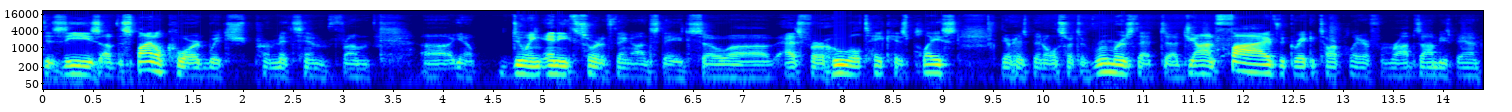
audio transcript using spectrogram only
disease of the spinal cord, which permits him from, uh, you know, doing any sort of thing on stage. So uh, as for who will take his place, there has been all sorts of rumors that uh, John Five, the great guitar player from Rob Zombie's band,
